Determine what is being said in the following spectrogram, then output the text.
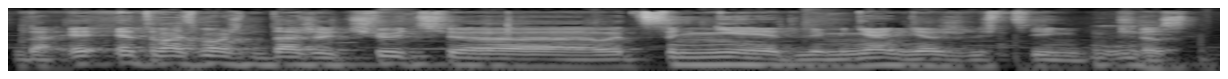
Да, э, это, возможно, даже чуть э, ценнее для меня, нежели деньги, честно.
